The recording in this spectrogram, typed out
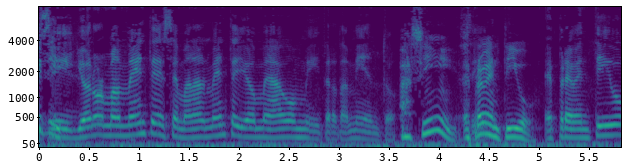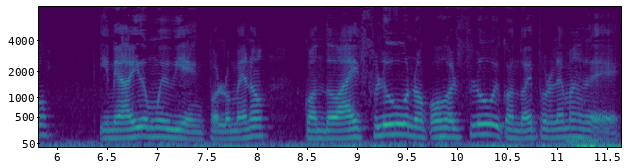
sí, yo normalmente, semanalmente, yo me hago mi tratamiento. Ah, sí, es preventivo. Es preventivo y me ha ido muy bien. Por lo menos cuando hay flu, no cojo el flu y cuando hay problemas de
